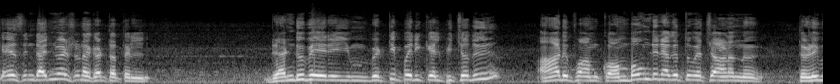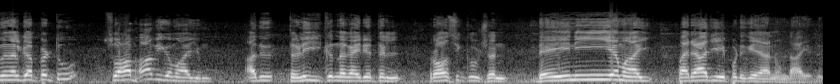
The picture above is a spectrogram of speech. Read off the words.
കേസിന്റെ അന്വേഷണ ഘട്ടത്തിൽ രണ്ടുപേരെയും വെട്ടിപ്പരിക്കേൽപ്പിച്ചത് ആട് ഫാം കോമ്പൗണ്ടിനകത്ത് വെച്ചാണെന്ന് തെളിവ് നൽകപ്പെട്ടു. സ്വാഭാവികമായും അത് തെളിയിക്കുന്ന കാര്യത്തിൽ പ്രോസിക്യൂഷൻ ദയനീയമായി പരാജയപ്പെടുകയാണ് ഉണ്ടായത്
